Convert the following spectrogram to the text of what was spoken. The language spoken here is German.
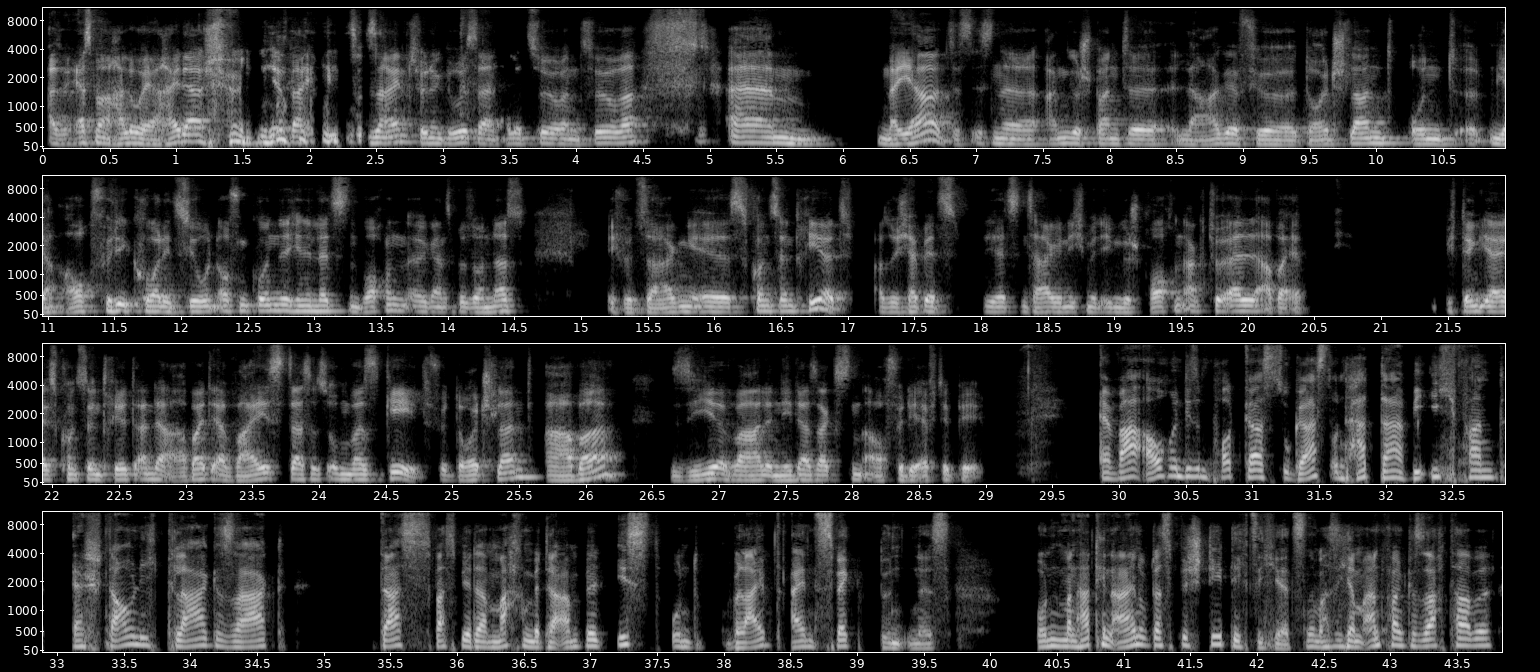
Also erstmal hallo Herr Haider, schön hier bei Ihnen zu sein. Schöne Grüße an alle Zuhörerinnen und Zuhörer. Ähm, naja, das ist eine angespannte Lage für Deutschland und äh, ja auch für die Koalition offenkundig in den letzten Wochen äh, ganz besonders. Ich würde sagen, er ist konzentriert. Also ich habe jetzt die letzten Tage nicht mit ihm gesprochen aktuell, aber er, ich denke, er ist konzentriert an der Arbeit. Er weiß, dass es um was geht für Deutschland, aber siehe Wahl in Niedersachsen auch für die FDP. Er war auch in diesem Podcast zu Gast und hat da, wie ich fand, erstaunlich klar gesagt, das, was wir da machen mit der Ampel, ist und bleibt ein Zweckbündnis. Und man hat den Eindruck, das bestätigt sich jetzt. Ne? Was ich am Anfang gesagt habe,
